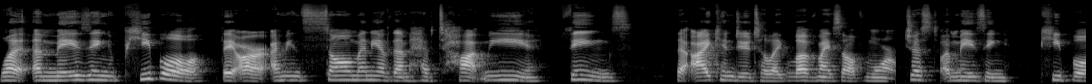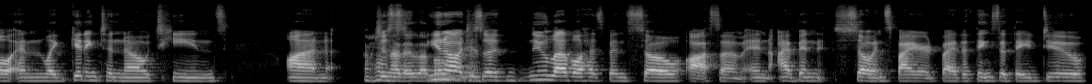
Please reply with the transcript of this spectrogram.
what amazing people they are. I mean, so many of them have taught me things that I can do to like love myself more. Just amazing people and like getting to know teens on a whole just nother level. you know yeah. just a new level has been so awesome and i've been so inspired by the things that they do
